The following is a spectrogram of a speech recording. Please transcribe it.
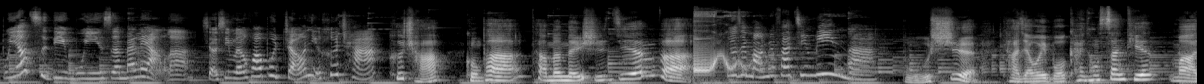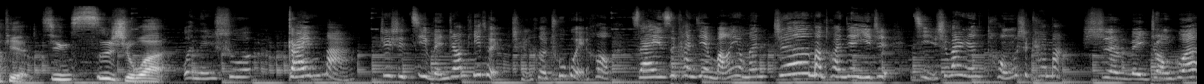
不要此地无银三百两了，小心文化部找你喝茶。喝茶？恐怕他们没时间吧？又在忙着发禁令呢。不是，他家微博开通三天，骂帖近四十万。我能说该骂？这是继文章劈腿、陈赫出轨后，再一次看见网友们这么团结一致，几十万人同时开骂，甚为壮观。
